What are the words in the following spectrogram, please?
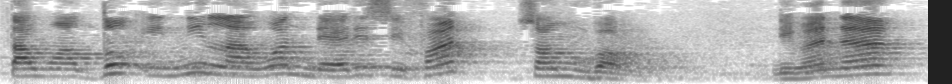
Tawadhu ini lawan dari sifat sombong. Di mana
